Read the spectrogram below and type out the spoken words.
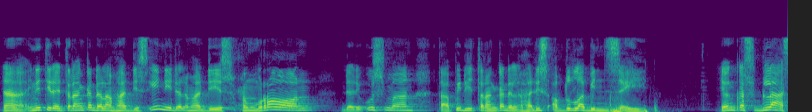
Nah, ini tidak diterangkan dalam hadis ini, dalam hadis Humron dari Utsman, tapi diterangkan dalam hadis Abdullah bin Zaid. Yang ke-11,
